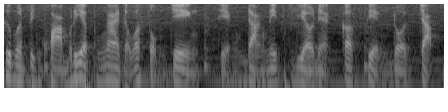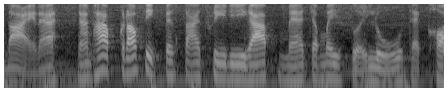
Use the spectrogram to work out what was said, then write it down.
คือมันเป็นความเรียบง่ายแต่ว่าสมจริง เสียงดังนิดเดียวเนี่ยก็เสี่ยงโดนจับได้นะงานภาพกราฟิกเป็นสไตล์ 3D ครับแม้จะไม่สวยหรู แต่ข้อ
